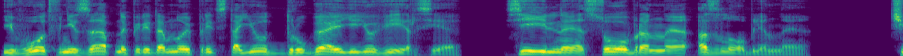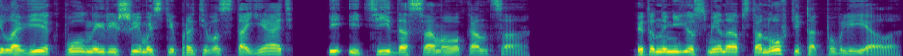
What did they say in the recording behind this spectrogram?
И вот внезапно передо мной предстает другая ее версия, сильная, собранная, озлобленная. Человек полной решимости противостоять и идти до самого конца. Это на нее смена обстановки так повлияла?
